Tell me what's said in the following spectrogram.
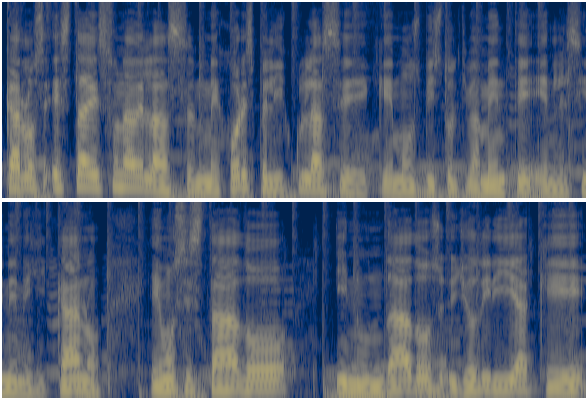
Carlos, esta es una de las mejores películas eh, que hemos visto últimamente en el cine mexicano. Hemos estado inundados, yo diría que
